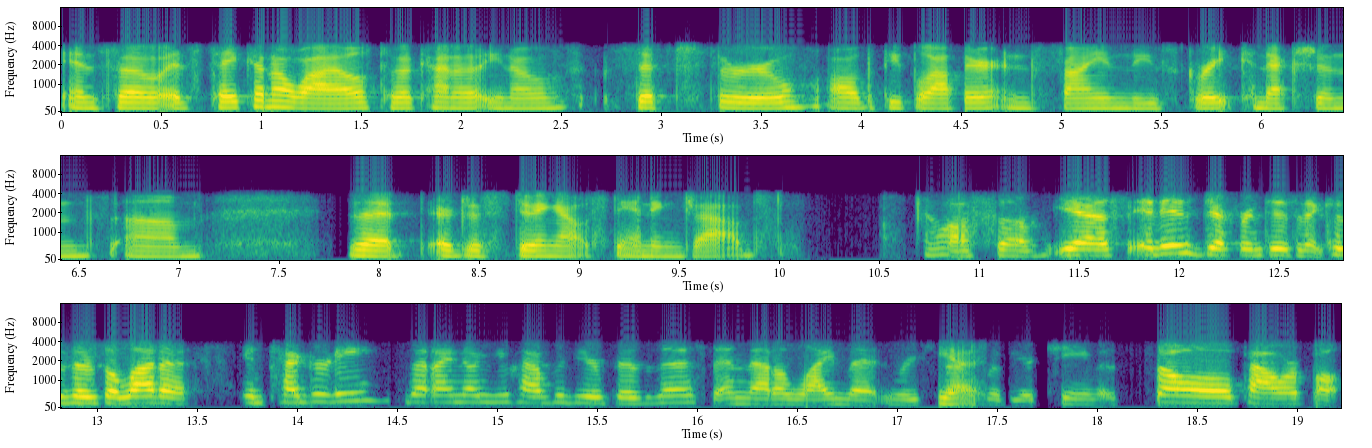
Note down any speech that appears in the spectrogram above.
and so it's taken a while to kind of, you know, sift through all the people out there and find these great connections um, that are just doing outstanding jobs. Awesome. Yes, it is different, isn't it? Because there's a lot of integrity that I know you have with your business, and that alignment and respect yes. with your team is so powerful.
